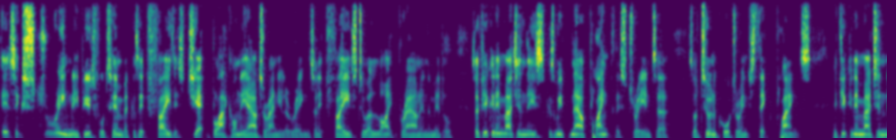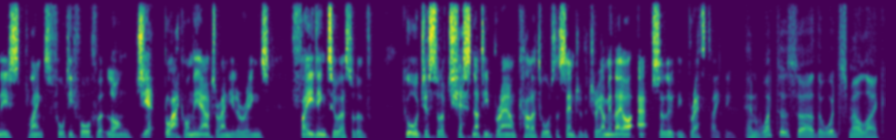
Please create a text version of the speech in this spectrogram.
It's extremely beautiful timber because it fades, it's jet black on the outer annular rings and it fades to a light brown in the middle. So if you can imagine these, because we've now planked this tree into sort of two and a quarter inch thick planks. If you can imagine these planks 44 foot long, jet black on the outer annular rings, fading to a sort of gorgeous sort of chestnutty brown color towards the center of the tree. I mean, they are absolutely breathtaking. And what does uh, the wood smell like?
